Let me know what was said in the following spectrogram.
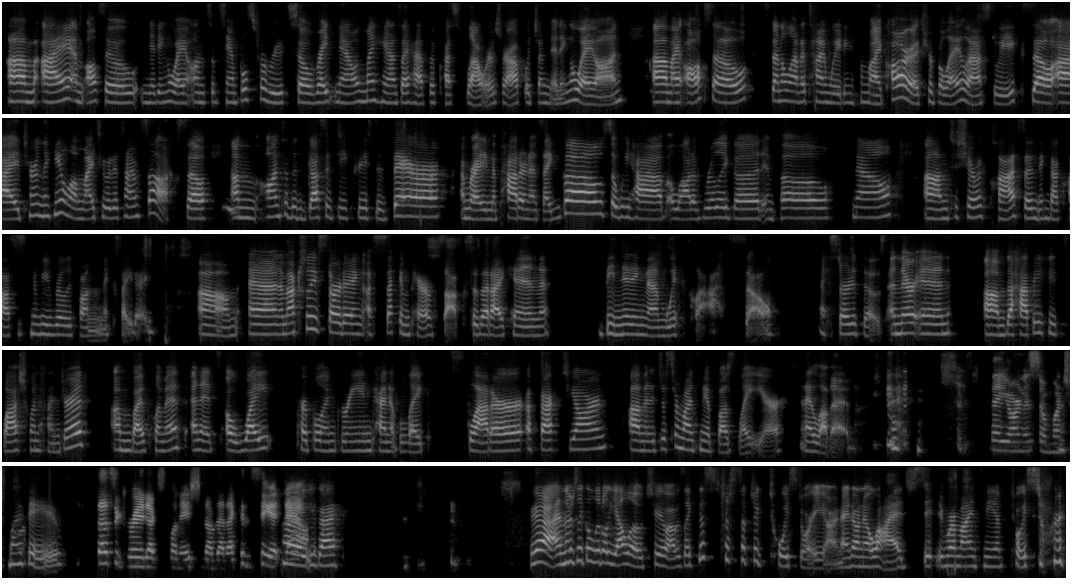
Um, I am also knitting away on some samples for roots. So right now in my hands, I have the pressed flowers wrap, which I'm knitting away on. Um, I also spent a lot of time waiting for my car at AAA last week. So I turned the heel on my two at a time socks. So I'm onto the gusset decreases there. I'm writing the pattern as I go. So we have a lot of really good info now um, to share with class. I think that class is going to be really fun and exciting. Um, and I'm actually starting a second pair of socks so that I can be knitting them with class. So I started those, and they're in um, the Happy Feet Splash 100 um, by Plymouth, and it's a white, purple, and green kind of like splatter effect yarn. Um, and it just reminds me of Buzz Lightyear, and I love it. that yarn is so much my fave. That's a great explanation of that. I can see it now. Hey, you guys. Yeah, and there's like a little yellow too. I was like, this is just such a Toy Story yarn. I don't know why. It just it, it reminds me of Toy Story.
